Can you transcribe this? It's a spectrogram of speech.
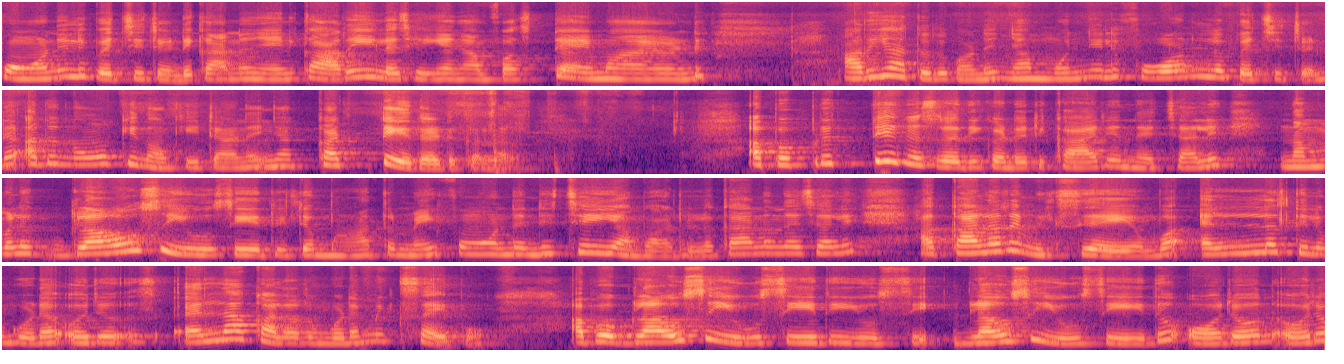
ഫോണിൽ വെച്ചിട്ടുണ്ട്. കാരണം എനിക്ക് അറിയില്ല ചെയ്യാൻ. ഞാൻ ഫസ്റ്റ് ടൈം ആയതുകൊണ്ട് അറിയാത്തത് കൊണ്ട് ഞാൻ മുന്നിൽ ഫോണിൽ വെച്ചിട്ടുണ്ട്. അത് നോക്കി നോക്കിയിട്ടാണ് ഞാൻ കട്ട് ചെയ്തെടുക്കുന്നത്. അപ്പോൾ പ്രത്യേകം ശ്രദ്ധിക്കേണ്ട ഒരു കാര്യം എന്ന് വെച്ചാൽ നമ്മൾ ഗ്ലൗസ് യൂസ് ചെയ്തിട്ട് മാത്രമേ ഫോണ്ടന്റ് ചെയ്യാൻ പാടുള്ളൂ. കാരണം എന്ന് വെച്ചാൽ ആ കളറ് മിക്സ് ചെയ്യുമ്പോൾ എല്ലാത്തിലും കൂടെ ഒരു എല്ലാ കളറും കൂടെ മിക്സ് ആയി പോകും. അപ്പോൾ ഗ്ലൗസ് യൂസ് ചെയ്ത് യൂസ് ഗ്ലൗസ് യൂസ് ചെയ്ത് ഓരോ ഓരോ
